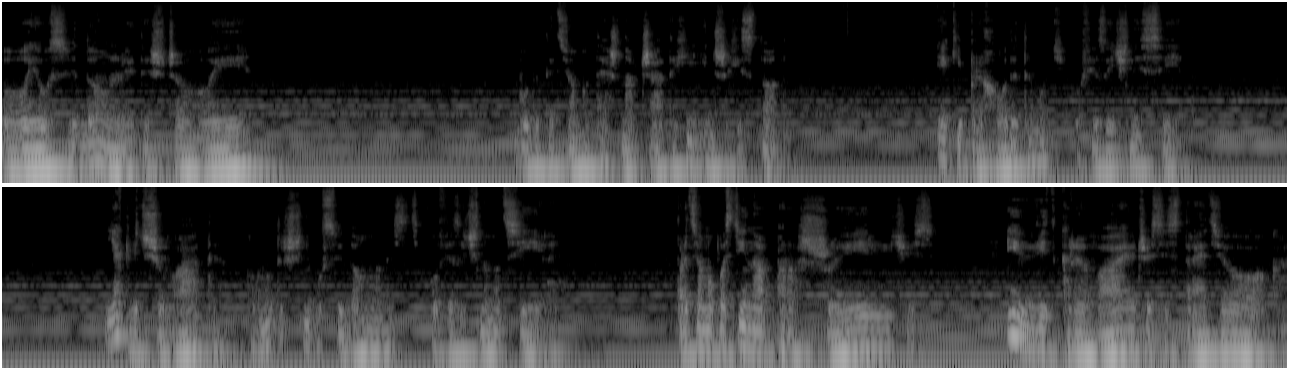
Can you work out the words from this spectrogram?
Ви усвідомлюєте, що ви будете цьому теж навчати інших істот, які приходитимуть у фізичний світ. Як відчувати внутрішню усвідомленість у фізичному цілі, при цьому постійно розширюючись і відкриваючись із третього ока.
